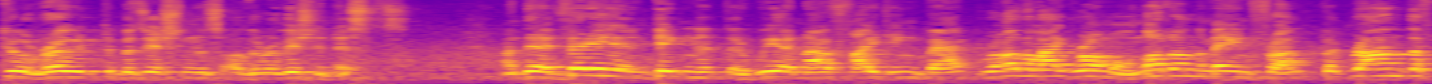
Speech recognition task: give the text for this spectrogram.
to erode the positions of the revisionists. And they're very indignant that we are now fighting back, rather like Rommel, not on the main front, but round the,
